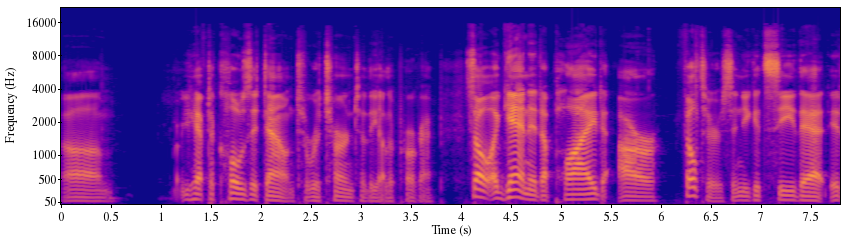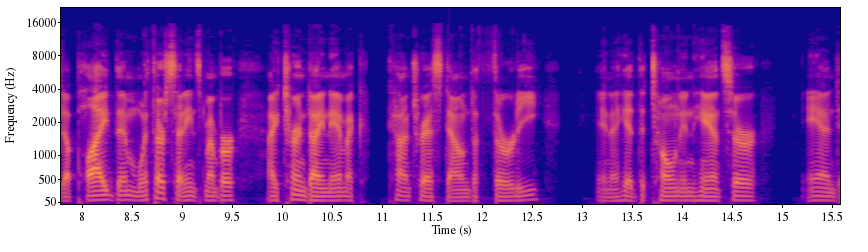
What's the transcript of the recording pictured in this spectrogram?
um, you have to close it down to return to the other program. So again, it applied our filters and you could see that it applied them with our settings. Remember, I turned dynamic contrast down to 30 and I had the tone enhancer and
